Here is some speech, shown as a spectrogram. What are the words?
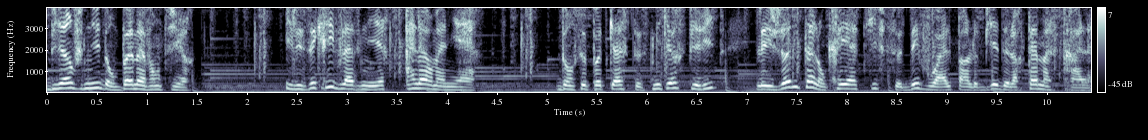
Bienvenue dans Bonne Aventure. Ils écrivent l'avenir à leur manière. Dans ce podcast Sneaker Spirit, les jeunes talents créatifs se dévoilent par le biais de leur thème astral.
